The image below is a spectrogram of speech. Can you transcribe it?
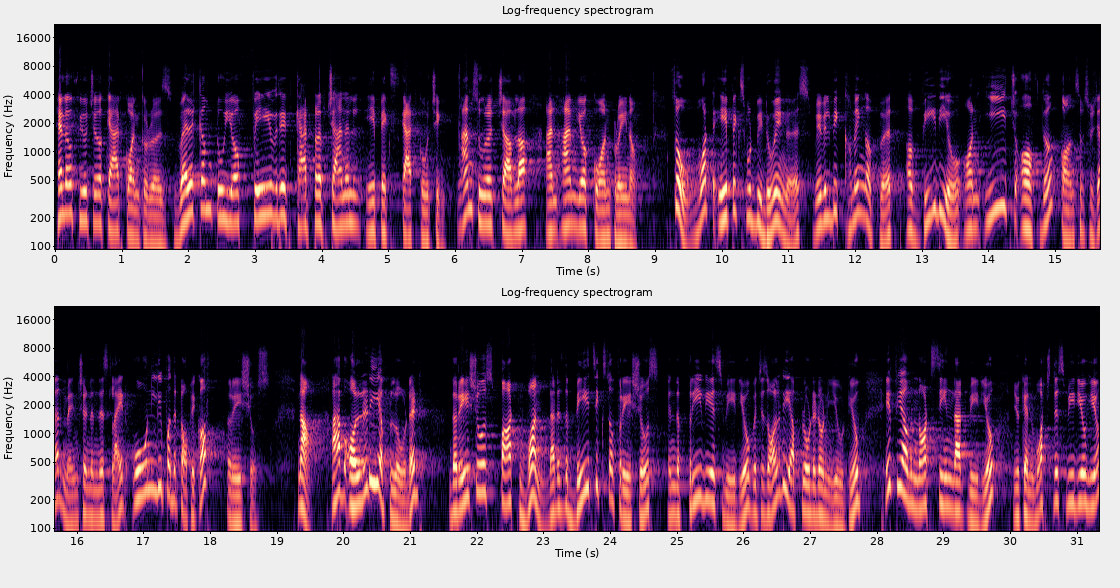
Hello future cat conquerors. Welcome to your favorite cat prep channel Apex Cat Coaching. I'm Suraj Chawla and I'm your quant trainer. So what Apex would be doing is we will be coming up with a video on each of the concepts which are mentioned in this slide only for the topic of ratios. Now I have already uploaded the ratios part 1 that is the basics of ratios in the previous video which is already uploaded on YouTube. If you have not seen that video you can watch this video here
